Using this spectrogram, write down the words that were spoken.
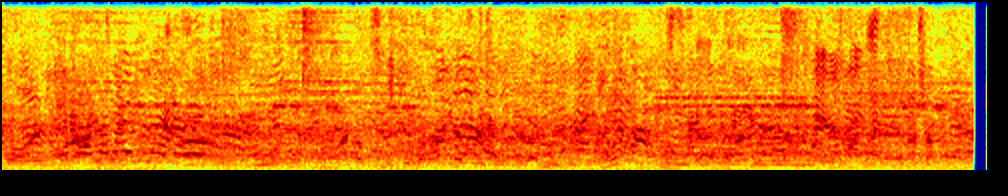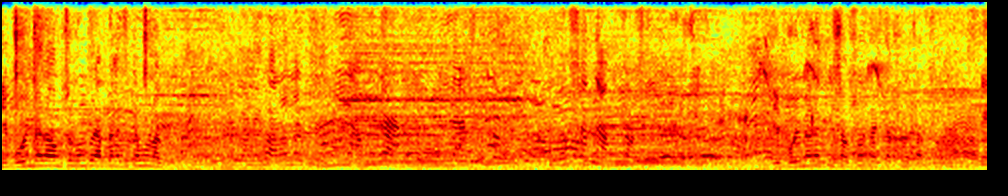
ক্রয় করা এবং আহ, বইয়ের নাটক সৃষ্টি করার ক্ষেত্রে বইমেলা গুরুত্বপূর্ণ ভূমিকা রাখবে বলে আমি আশা এই বই মেলা অংশগ্রহণ করে আপনার কাছে কেমন লাগল? ভালো লাগছে। আমি সাথে আমি এই বই মেলা কি সবসময় থাকতে আপনারা চাচ্ছেন? তে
